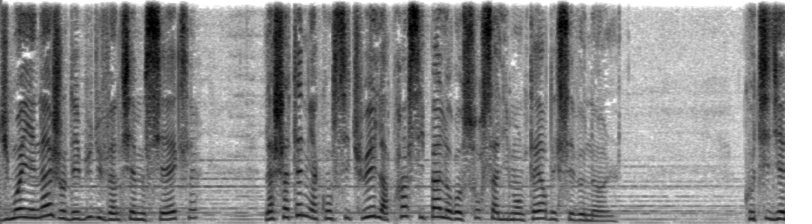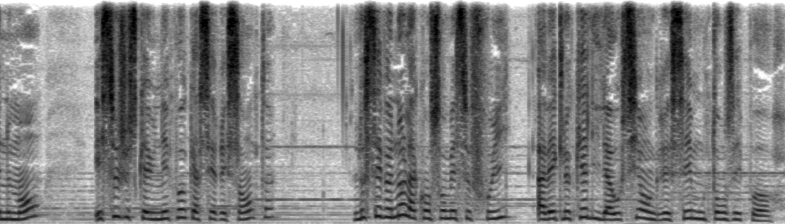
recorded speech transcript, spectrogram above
Du Moyen Âge au début du XXe siècle, la châtaigne a constitué la principale ressource alimentaire des Cévenols. Quotidiennement, et ce jusqu'à une époque assez récente, le Cévenol a consommé ce fruit avec lequel il a aussi engraissé moutons et porcs.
